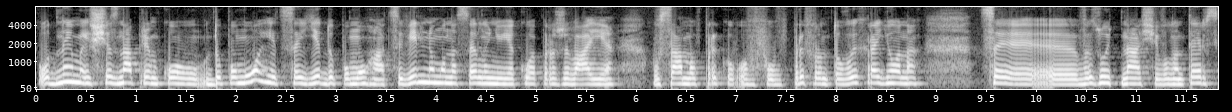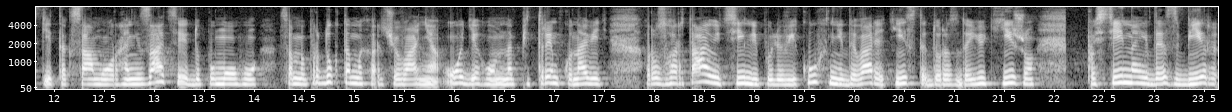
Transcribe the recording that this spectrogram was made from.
одним із ще з напрямків допомоги це є допомога цивільному населенню, яке проживає саме в прифронтових районах. Це е, везуть наші волонтерські так само організації допомогу саме продуктами харчування, одягом на підтримку. Навіть розгортають цілі польові кухні, де варять їсти, де роздають їжу. Постійно йде збір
